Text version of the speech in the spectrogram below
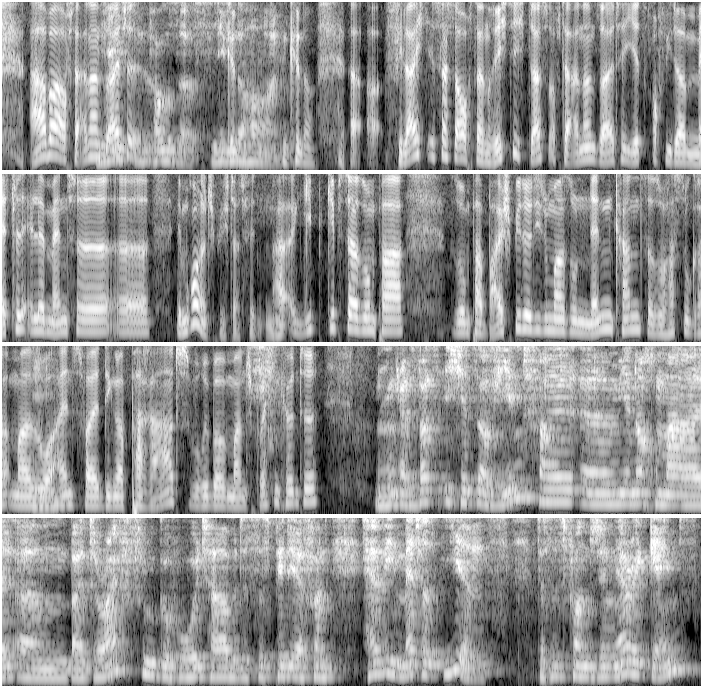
Aber auf der anderen Seite. Posers, leave the hall. Genau. Äh, vielleicht ist das auch dann richtig, dass auf der anderen Seite jetzt auch wieder Metal-Elemente äh, im Rollenspiel stattfinden. Gibt es da so ein paar so ein paar Beispiele, die du mal so nennen kannst? Also hast du gerade mal so mhm. ein, zwei Dinger parat, worüber man sprechen könnte? Mhm, also was ich jetzt auf jeden Fall äh, mir nochmal ähm, bei Drive-Thru geholt habe, das ist das PDF von Heavy Metal Ians. Das ist von Generic Games.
